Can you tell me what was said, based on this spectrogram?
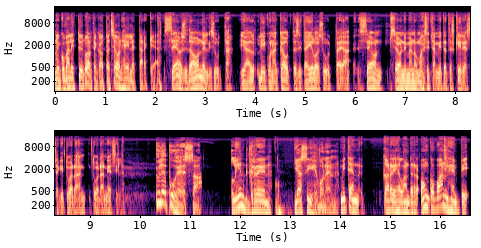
niin kuin välittyy nuorten kautta, että se on heille tärkeää. Se on sitä onnellisuutta onnellisuutta ja liikunnan kautta sitä iloisuutta ja se on, se on nimenomaan sitä, mitä tässä kirjassakin tuodaan, tuodaan esille. Ylepuheessa Lindgren ja Sihvonen. Miten Kari Helander, onko vanhempi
